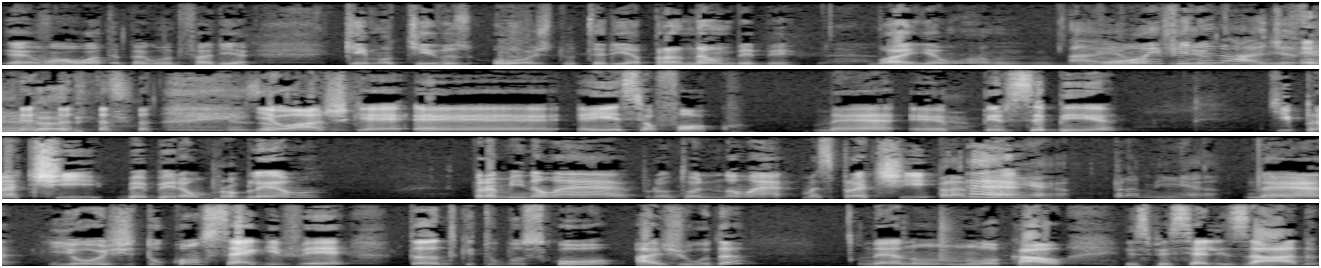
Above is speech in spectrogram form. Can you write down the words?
é uma outra pergunta faria. Que motivos hoje tu teria para não beber? É. Bom, aí é uma, um aí é uma infinidade, de, infinidade. Né? e eu acho que é, é, é, esse é o foco, né? É, é. perceber que para ti beber é um problema, para mim não é, para Antônio não é, mas para ti pra é. mim é. Para mim é. Né? E hoje tu consegue ver tanto que tu buscou ajuda, né, num, num local especializado,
